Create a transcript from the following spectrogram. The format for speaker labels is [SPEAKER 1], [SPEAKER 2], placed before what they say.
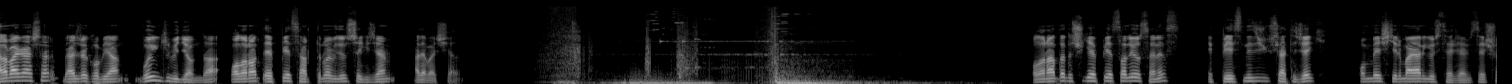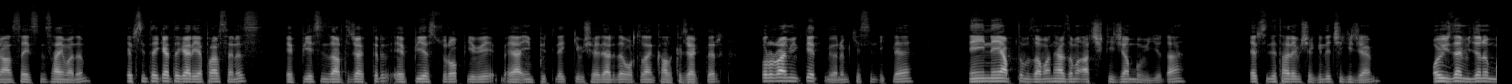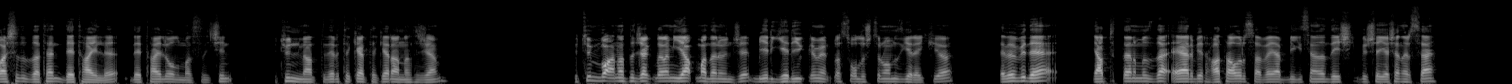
[SPEAKER 1] Merhaba arkadaşlar, ben Jacobian. Bugünkü videomda Valorant FPS arttırma videosu çekeceğim. Hadi başlayalım. Valorant'ta düşük FPS alıyorsanız FPS'inizi yükseltecek 15-20 ayar göstereceğim size. Şu an sayısını saymadım. Hepsini teker teker yaparsanız FPS'iniz artacaktır. FPS drop gibi veya input lag gibi şeyler de ortadan kalkacaktır. Program yükle etmiyorum kesinlikle. Neyi ne yaptığım zaman her zaman açıklayacağım bu videoda. Hepsini detaylı bir şekilde çekeceğim. O yüzden videonun başı da zaten detaylı. Detaylı olması için bütün maddeleri teker teker anlatacağım. Bütün bu anlatacaklarımı yapmadan önce bir geri yükleme noktası oluşturmamız gerekiyor. Sebebi de yaptıklarımızda eğer bir hata olursa veya bilgisayarda değişik bir şey yaşanırsa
